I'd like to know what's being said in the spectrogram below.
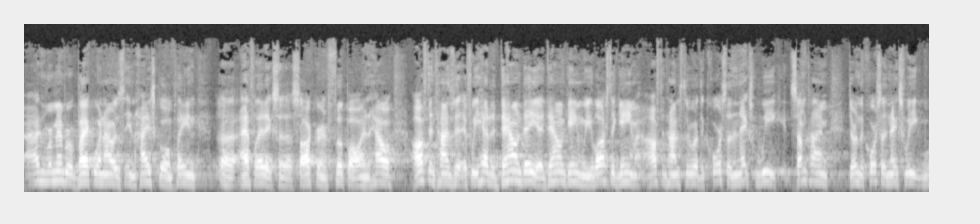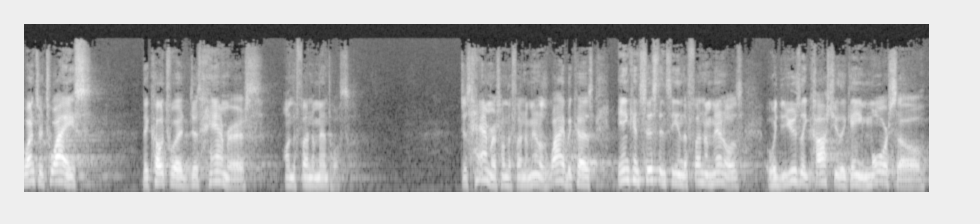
I remember back when I was in high school and playing uh, athletics, uh, soccer and football, and how oftentimes if we had a down day, a down game, we lost a game, oftentimes throughout the course of the next week, sometime during the course of the next week, once or twice, the coach would just hammer us on the fundamentals just hammers on the fundamentals. Why? Because inconsistency in the fundamentals would usually cost you the game more so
